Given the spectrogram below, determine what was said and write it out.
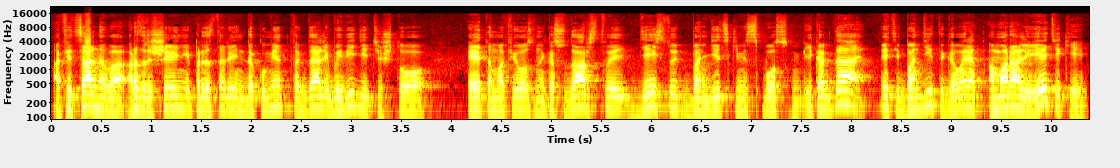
официального разрешения, предоставления документов и так далее, вы видите, что это мафиозное государство действует бандитскими способами. И когда эти бандиты говорят о морали и этике,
